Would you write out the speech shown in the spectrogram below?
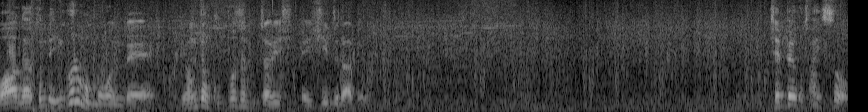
와, 내가 근데 이걸 못 먹었는데. 0.9%짜리 히드라를. 쟤 빼고 다 있어.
